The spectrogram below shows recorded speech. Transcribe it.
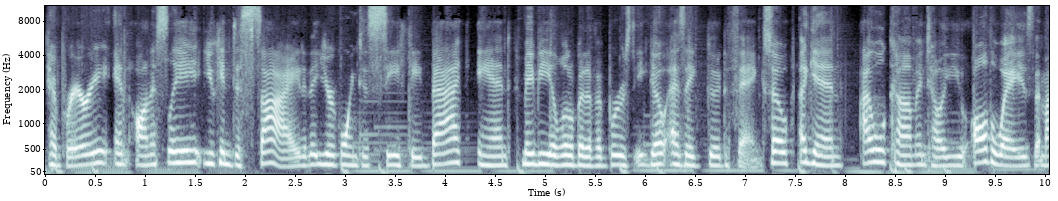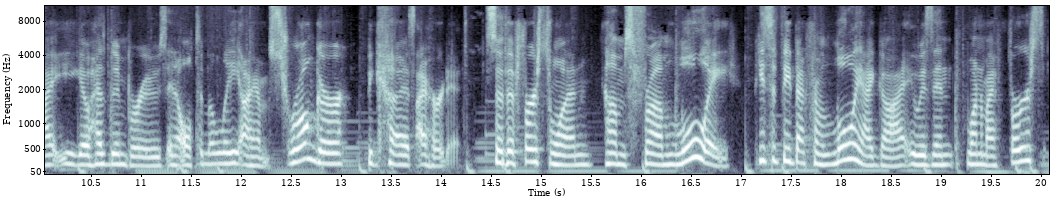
temporary. And honestly, you can decide that you're going to see feedback and maybe a little bit of a bruised ego as a good thing. So again, I will come and tell you all the ways that my ego has been bruised. And ultimately, I am stronger because I heard it. So the first one comes from Loy piece of feedback from Loy I got. It was in one of my first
